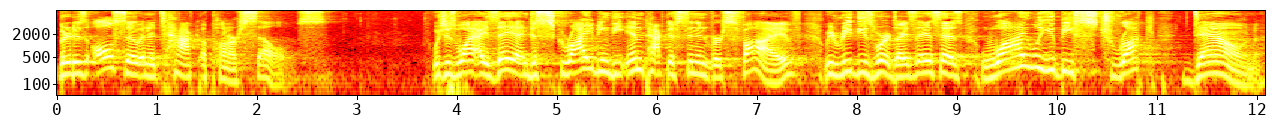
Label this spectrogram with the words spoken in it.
but it is also an attack upon ourselves. Which is why Isaiah, in describing the impact of sin in verse 5, we read these words. Isaiah says, Why will you be struck down?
